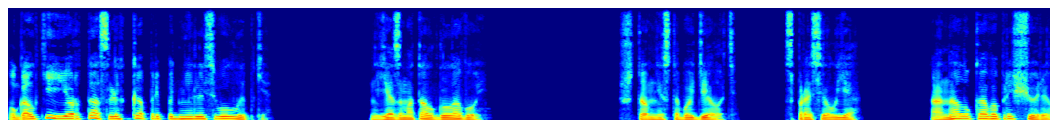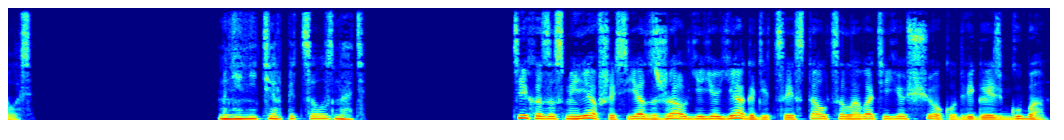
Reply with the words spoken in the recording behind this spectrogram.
Уголки ее рта слегка приподнялись в улыбке. Я замотал головой. «Что мне с тобой делать?» — спросил я. Она лукаво прищурилась. «Мне не терпится узнать». Тихо засмеявшись, я сжал ее ягодицы и стал целовать ее щеку, двигаясь к губам.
